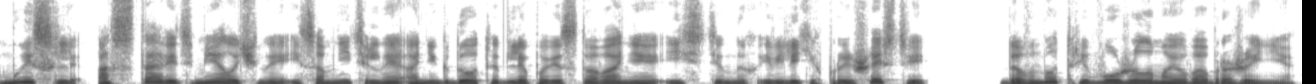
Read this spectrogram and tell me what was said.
Мысль оставить мелочные и сомнительные анекдоты для повествования истинных и великих происшествий давно тревожила мое воображение —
